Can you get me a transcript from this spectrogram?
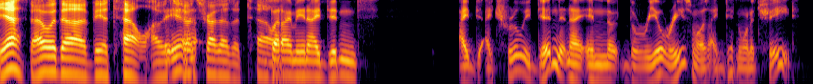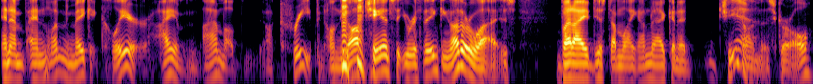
Yeah. That would uh, be a tell. I would Yeah. describe that as a tell. But I mean, I didn't. I truly didn't, and I, and the, the real reason was I didn't want to cheat. And I'm, and let me make it clear, I am I'm a, a creep on the off chance that you were thinking otherwise. But I just I'm like I'm not going to cheat Yeah. on this girl.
